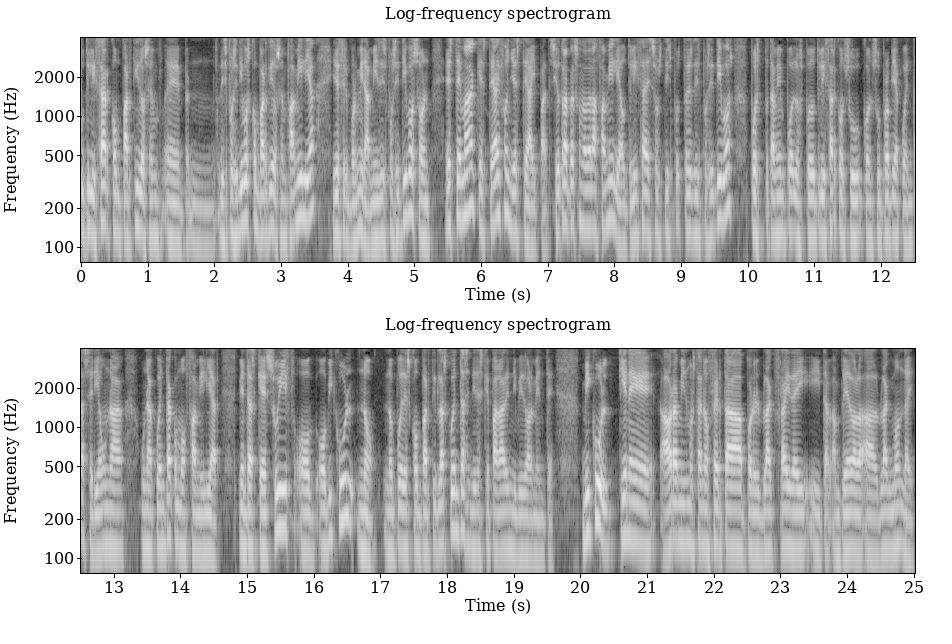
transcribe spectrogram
utilizar compartidos en, eh, dispositivos compartidos en familia y decir, pues mira, mis dispositivos son este Mac, este iPhone y este iPad. Si otra persona de la familia utiliza esos tres dispositivos, pues también los puede utilizar con su, con su propia cuenta. Sería una, una cuenta como familiar. Mientras que Swift o, o Bicool, no, no puedes compartir las cuentas y tienes que pagar individualmente. Bicool tiene, ahora mismo está en oferta por el Black Friday y ampliado al, Black Monday,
